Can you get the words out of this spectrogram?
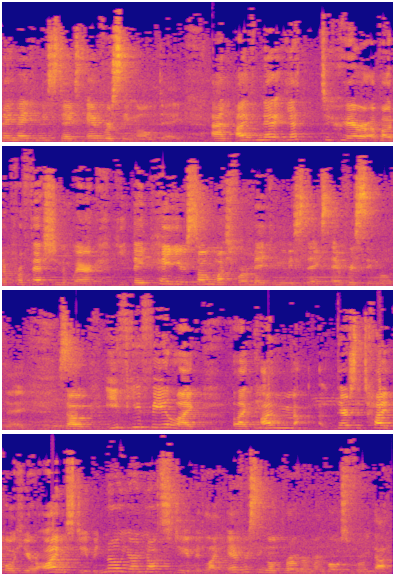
they make mistakes every single day. And I've yet to hear about a profession where they pay you so much for making mistakes every single day. So if you feel like like I'm there's a typo here, I'm stupid. No, you're not stupid. Like every single programmer goes through that.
